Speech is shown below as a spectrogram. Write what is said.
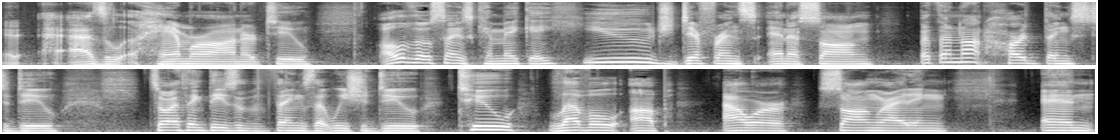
it adds a hammer on or two. All of those things can make a huge difference in a song, but they're not hard things to do. So I think these are the things that we should do to level up our songwriting. And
